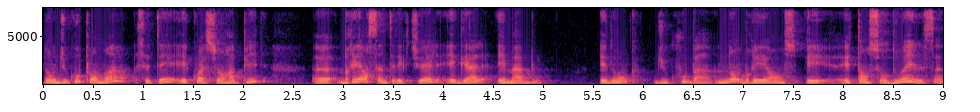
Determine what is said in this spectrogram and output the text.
Donc du coup, pour moi, c'était équation rapide, euh, brillance intellectuelle égale aimable. Et donc, du coup, ben, non-brillance et étant surdoué, ça,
